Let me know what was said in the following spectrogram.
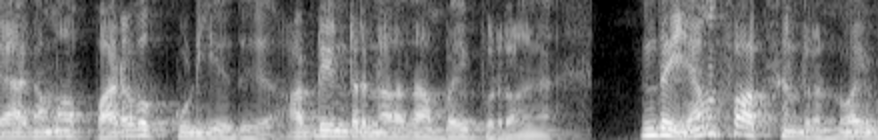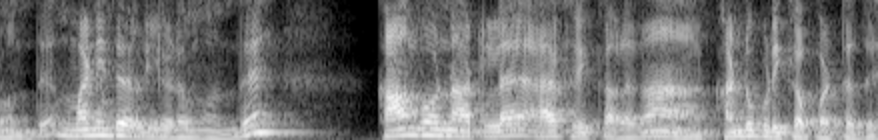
வேகமாக பரவக்கூடியது அப்படின்றனால தான் பயப்படுறாங்க. இந்த எம்ஃபாக்ஸ்ன்ற நோய் வந்து மனிதர்களிடம் வந்து காங்கோ நாட்டில் ஆஃப்ரிக்காவில் தான் கண்டுபிடிக்கப்பட்டது.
